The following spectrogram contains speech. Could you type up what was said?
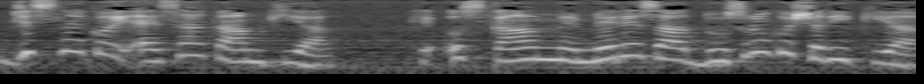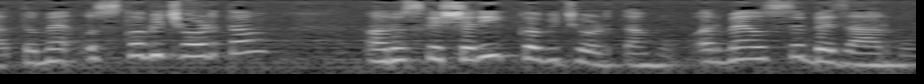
جس نے کوئی ایسا کام کیا کہ اس کام میں میرے ساتھ دوسروں کو شریک کیا، تو میں اس کو بھی چھوڑتا ہوں اور اس کے شریک کو بھی چھوڑتا ہوں اور میں اس سے بیزار ہوں۔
